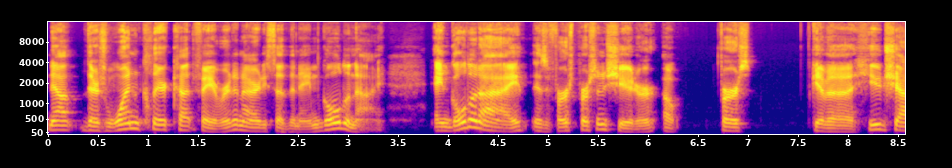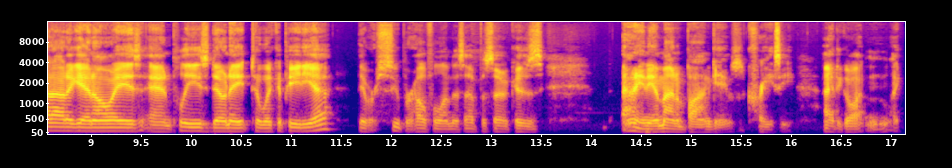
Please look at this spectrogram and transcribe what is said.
Now, there's one clear cut favorite, and I already said the name GoldenEye. And GoldenEye is a first person shooter. Oh, first, give a huge shout out again, always, and please donate to Wikipedia. They were super helpful on this episode because, I mean, the amount of Bond games is crazy. I had to go out and like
